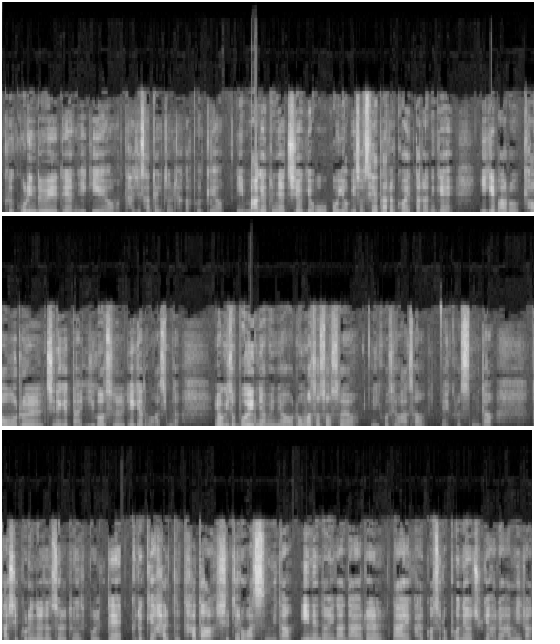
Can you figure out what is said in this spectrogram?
그 고린도에 대한 얘기예요. 다시 사도행전을 잠깐 볼게요. 이 마게도니아 지역에 오고 여기서 세 달을 거했다라는 게 이게 바로 겨울을 지내겠다 이것을 얘기하는 것 같습니다. 여기서 뭐 했냐면요. 로마서 썼어요. 이곳에 와서. 네, 그렇습니다. 다시 고린도전서를 통해서 볼 때 그렇게 할 듯하다 실제로 왔습니다. 이는 너희가 나를 나의 갈 곳으로 보내어주게 하려 함이라.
